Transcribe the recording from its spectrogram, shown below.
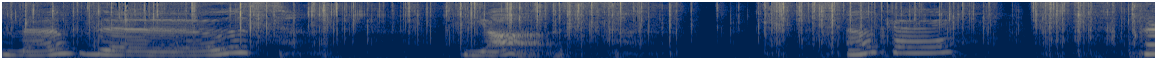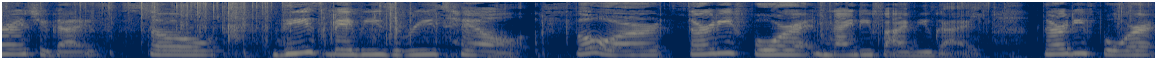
Love those. Yes. Okay. All right, you guys. So these babies retail for $34.95, you guys. $34.95.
